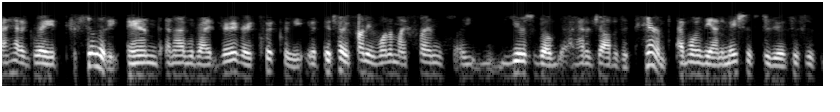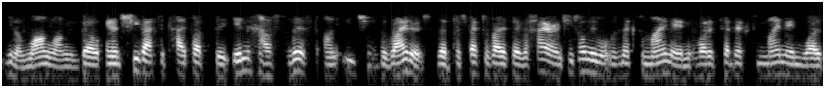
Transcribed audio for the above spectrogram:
I had a great facility, and and I would write very very quickly. It, it's very funny. One of my friends uh, years ago had a job as a temp at one of the animation studios. This is you know long long ago, and she got to type up the in-house list on each of the writers, the prospective writers they would hire, and she told me what was next to my name, and what it said next to my name was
